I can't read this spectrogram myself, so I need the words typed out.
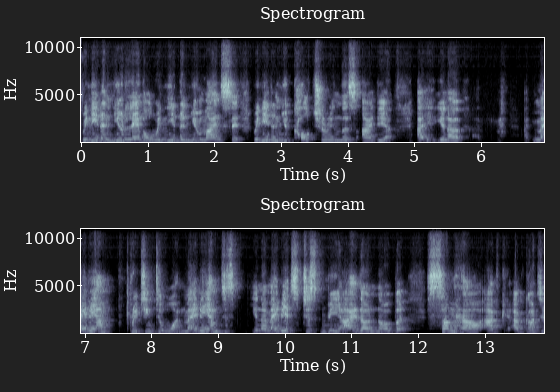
We need a new level. We need a new mindset. We need a new culture in this idea. I, you know, maybe I'm preaching to one. Maybe I'm just, you know, maybe it's just me. I don't know. But somehow I've, I've got to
